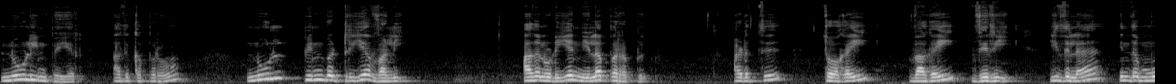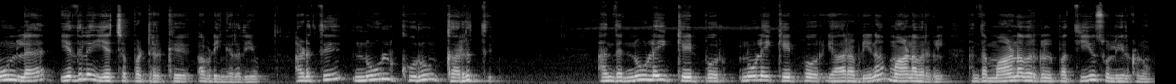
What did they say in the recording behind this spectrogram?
நூலின் பெயர். அதுக்கப்புறம் நூல் பின்பற்றிய வழி. அதனுடைய நிலப்பரப்பு. அடுத்து தொகை வகை விரி இதில் இந்த மூணில் எதில் இயற்றப்பட்டிருக்கு? அப்படிங்கிறதையும். அடுத்து நூல் குறும் கருத்து. அந்த நூலை கேட்போர் நூலை கேட்போர் யார் அப்படின்னா மாணவர்கள். அந்த மாணவர்கள் பற்றியும் சொல்லியிருக்கணும்.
